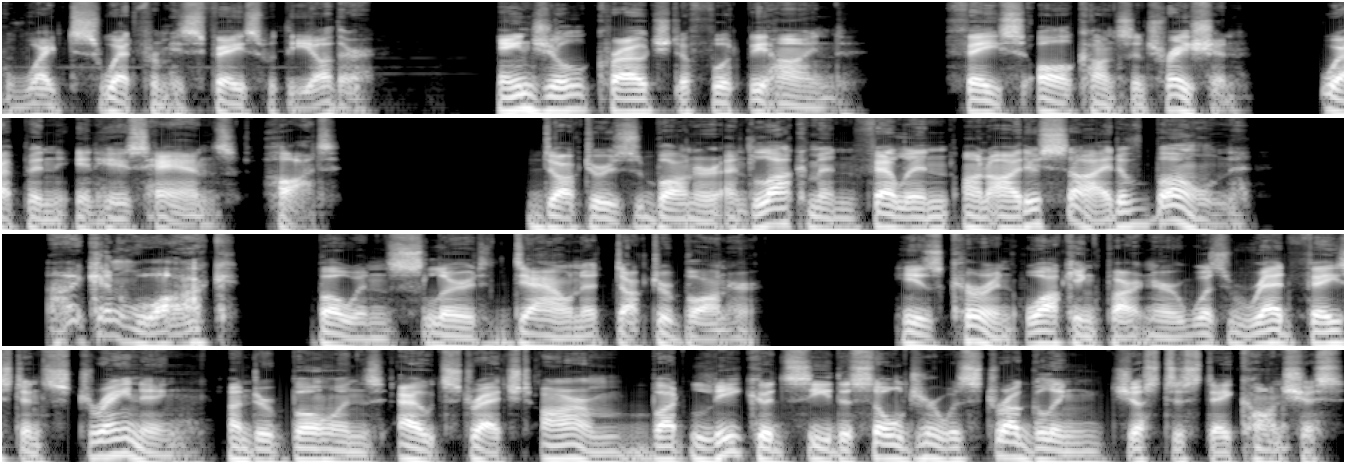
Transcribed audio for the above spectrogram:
wiped sweat from his face with the other. Angel crouched a foot behind, face all concentration, weapon in his hands, hot. Doctors Bonner and Lockman fell in on either side of Bone. I can walk, Bowen slurred down at Dr. Bonner. His current walking partner was red faced and straining under Bowen's outstretched arm, but Lee could see the soldier was struggling just to stay conscious.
